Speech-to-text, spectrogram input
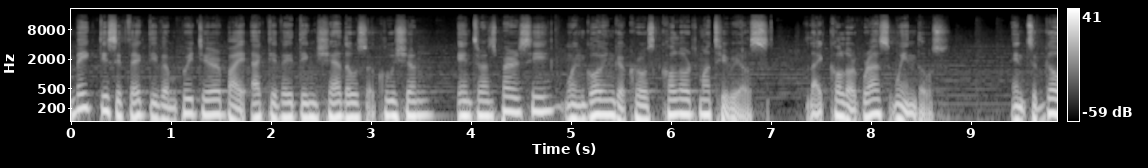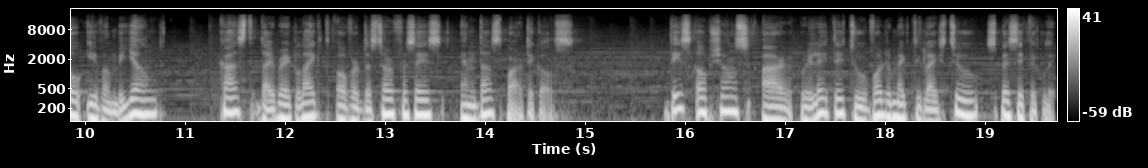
Make this effect even prettier by activating Shadows Occlusion and transparency when going across colored materials, like colored glass windows. And to go even beyond, cast direct light over the surfaces and dust particles. These options are related to Volumetric Lights 2 specifically.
